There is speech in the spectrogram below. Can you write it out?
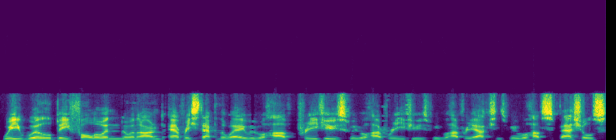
we will be following Northern Ireland every step of the way. We will have previews, we will have reviews, we will have reactions, we will have specials.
